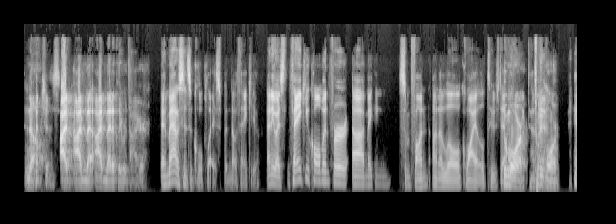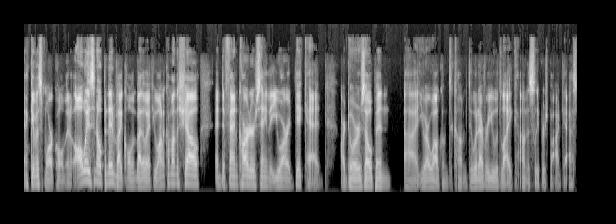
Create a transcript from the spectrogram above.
no, just... I'd I'd, I'd medically retire. And Madison's a cool place, but no, thank you. Anyways, thank you, Coleman, for uh, making some fun on a little quiet little Tuesday. Two more, tweet more. Yeah, give us more, Coleman. Always an open invite, Coleman. By the way, if you want to come on the show and defend Carter saying that you are a dickhead, our door is open. Uh, you are welcome to come to whatever you would like on the Sleepers podcast.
